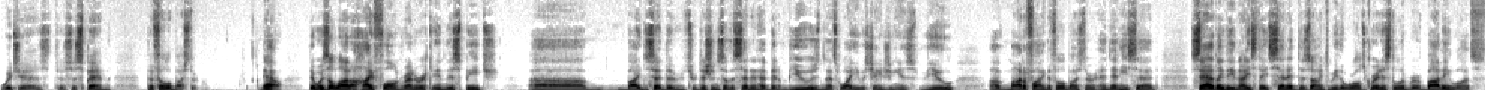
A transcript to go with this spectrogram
which is to suspend the filibuster. Now, there was a lot of high flown rhetoric in this speech. Um, Biden said the traditions of the Senate had been abused, and that's why he was changing his view of modifying the filibuster. And then he said, sadly, the United States Senate, designed to be the world's greatest deliberative body, well, that's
